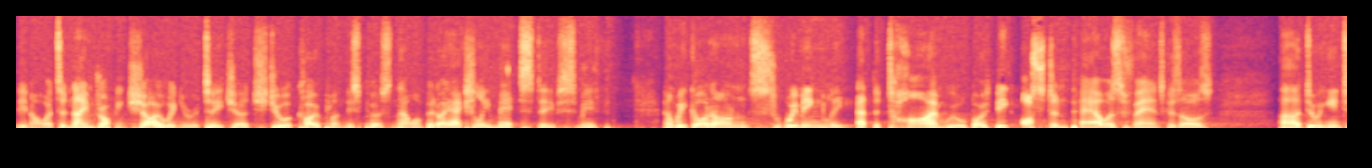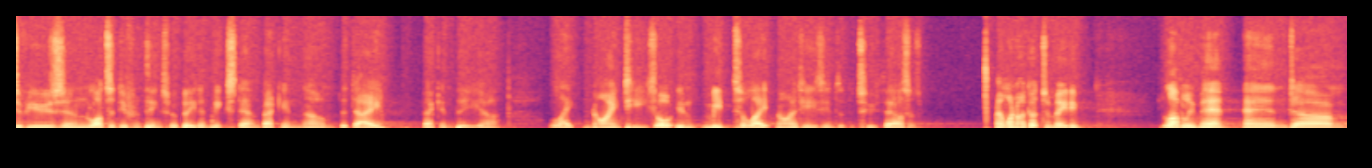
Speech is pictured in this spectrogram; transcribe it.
you know, it's a name dropping show when you're a teacher. Stewart Copeland, this person, that one. But I actually met Steve Smith. And we got on swimmingly. At the time, we were both big Austin Powers fans because I was uh, doing interviews and lots of different things for Beat and Mixdown back in um, the day, back in the uh, late 90s, or in mid to late 90s into the 2000s. And when I got to meet him, lovely man, and, um,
